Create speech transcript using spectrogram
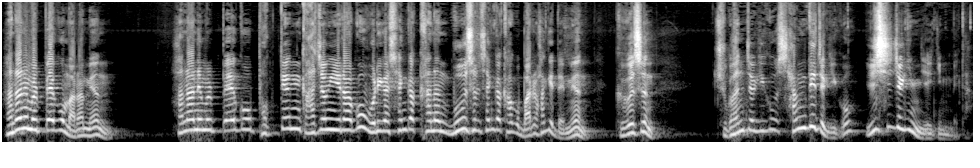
하나님을 빼고 말하면 하나님을 빼고 복된 가정이라고 우리가 생각하는 무엇을 생각하고 말을 하게 되면 그것은 주관적이고 상대적이고 일시적인 얘기입니다.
